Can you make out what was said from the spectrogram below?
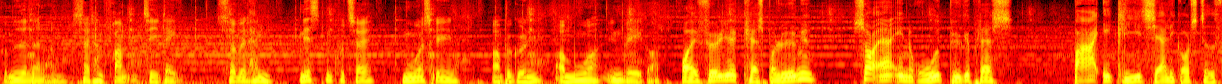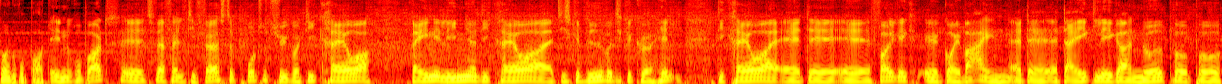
fra middelalderen, satte ham frem til i dag, så vil han næsten kunne tage mureskeen og begynde at mure en væg op. Og ifølge Kasper Lønge, så er en rodet byggeplads bare ikke lige et særligt godt sted for en robot. En robot, øh, i hvert fald de første prototyper, de kræver rene linjer, de kræver, at de skal vide, hvor de skal køre hen. De kræver, at øh, øh, folk ikke øh, går i vejen, at, øh, at der ikke ligger noget på, på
